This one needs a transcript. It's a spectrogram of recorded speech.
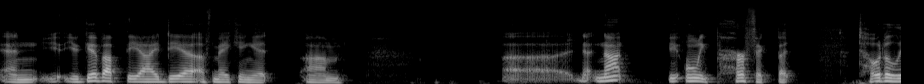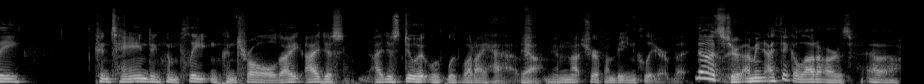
and you, you give up the idea of making it um, uh, not only perfect, but totally contained and complete and controlled. I, I just I just do it with, with what I have. Yeah. I'm not sure if I'm being clear, but no, it's true. I mean, I think a lot of artists have a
